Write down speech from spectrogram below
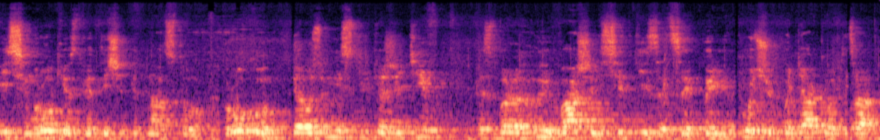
8 років з 2015 року. Я розумію, скільки життів зберегли ваші сітки за цей період. Хочу подякувати за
